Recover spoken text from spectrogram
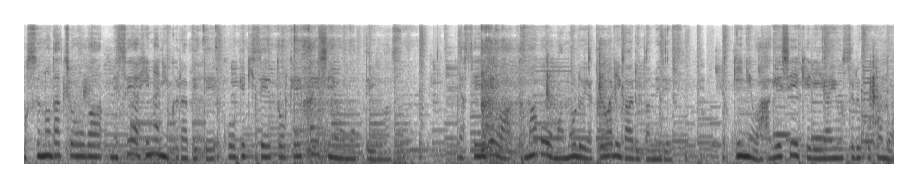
オスのダチョウはメスやヒナに比べて攻撃性と警戒心を持っています。野生では卵を守る役割があるためです。時には激しい蹴り合いをすることも。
